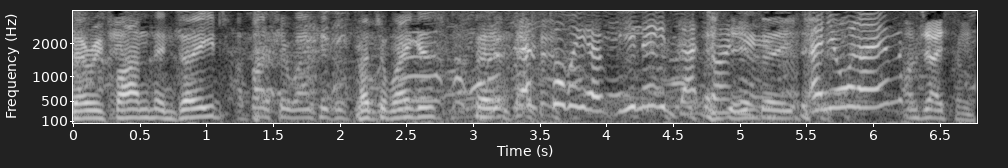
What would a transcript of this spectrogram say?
Very fun indeed. A bunch of wankers. was Bunch of wankers. That's probably a, you need that, don't you? Indeed. And your name? I'm Jason.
